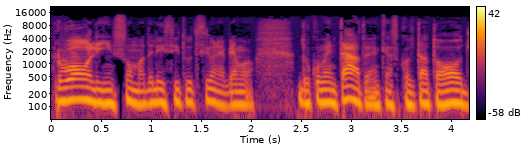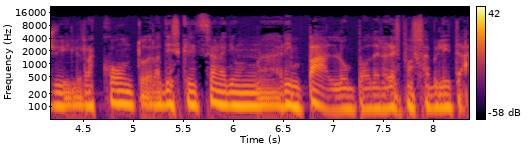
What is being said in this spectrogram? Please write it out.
ruoli insomma, delle istituzioni abbiamo documentato e anche ascoltato oggi il racconto e la descrizione di un rimpallo un po' della responsabilità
